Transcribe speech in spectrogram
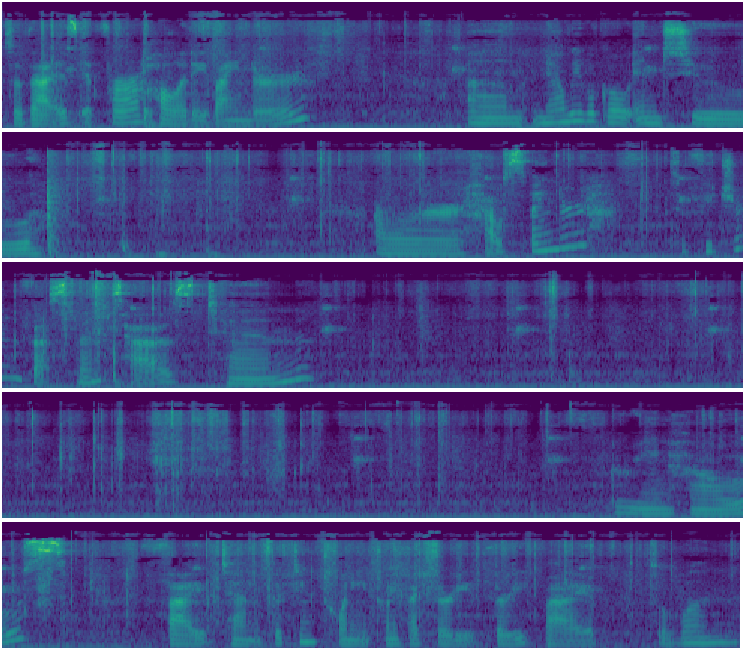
So that is it for our holiday binder. Um, now we will go into our house binder. So future investments has 10. Greenhouse, 5, 10, 15, 20, 25, 30, 35. So 1,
